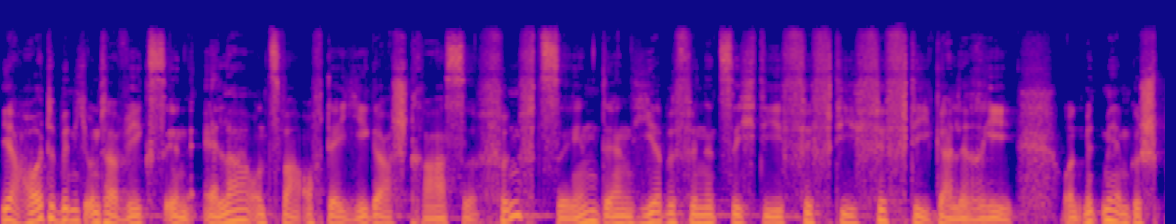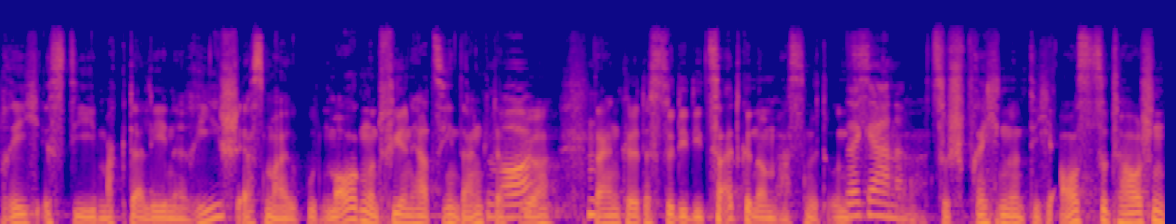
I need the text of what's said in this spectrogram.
Ja, heute bin ich unterwegs in Eller und zwar auf der Jägerstraße 15, denn hier befindet sich die 50-50 Galerie. Und mit mir im Gespräch ist die Magdalene Riesch. Erstmal guten Morgen und vielen herzlichen Dank guten dafür. Morgen. Danke, dass du dir die Zeit genommen hast, mit uns äh, zu sprechen und dich auszutauschen.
